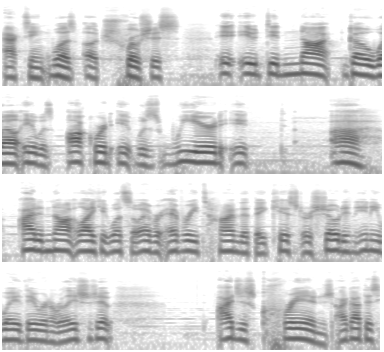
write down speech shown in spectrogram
acting was atrocious. It, it did not go well. It was awkward. It was weird. It, uh, I did not like it whatsoever. Every time that they kissed or showed in any way they were in a relationship, I just cringed. I got this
